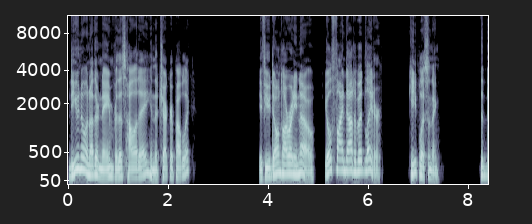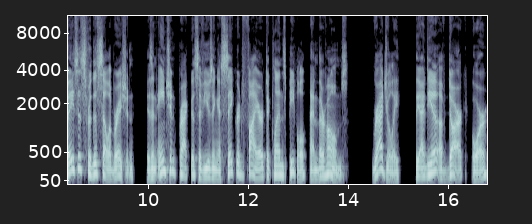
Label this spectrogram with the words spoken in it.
Do you know another name for this holiday in the Czech Republic? If you don't already know, you'll find out a bit later. Keep listening. The basis for this celebration is an ancient practice of using a sacred fire to cleanse people and their homes. Gradually, the idea of dark, or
